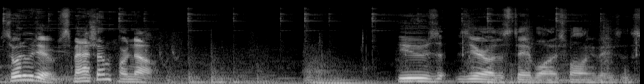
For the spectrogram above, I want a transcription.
So what do we do? Smash them or no? Use zero to stabilize falling vases.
